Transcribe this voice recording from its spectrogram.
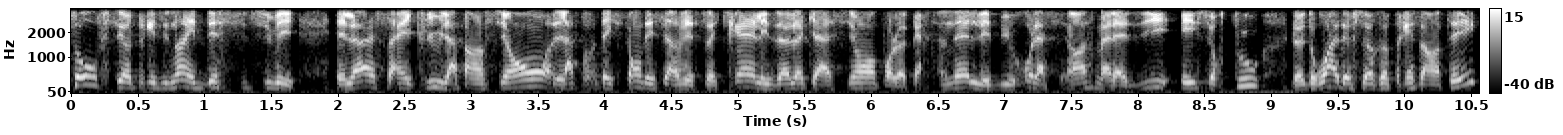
sauf si un président est destitué. Et là, ça inclut la pension, la protection des services secrets, les allocations pour le personnel, les bureaux, l'assurance maladie et surtout le droit de se représenter.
